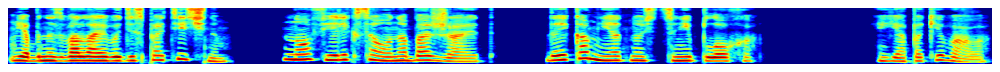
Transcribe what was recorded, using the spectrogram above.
Я бы назвала его деспотичным, но Феликса он обожает. Да и ко мне относится неплохо. Я покивала.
